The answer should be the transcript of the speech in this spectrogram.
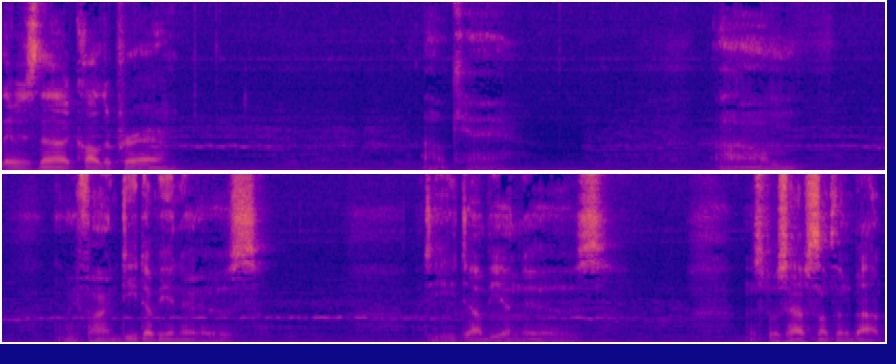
There's the call to prayer. Okay. Um, let me find DW News. DW News. I'm supposed to have something about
